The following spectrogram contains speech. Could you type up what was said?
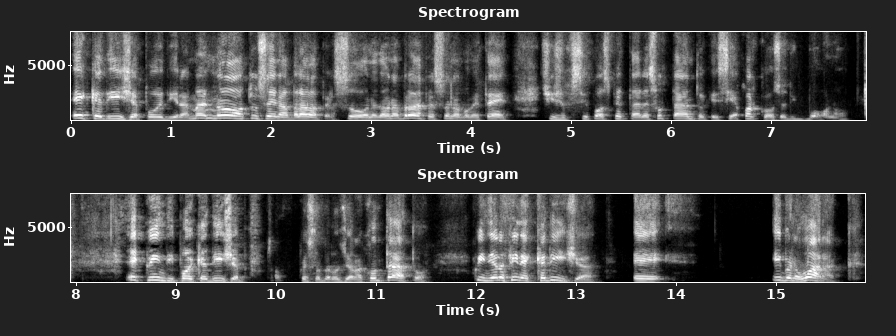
E che dice poi dirà, ma no, tu sei una brava persona, da una brava persona come te ci si può aspettare soltanto che sia qualcosa di buono. E quindi poi Cadice, questo ve l'ho già raccontato, quindi alla fine Cadice e Ibn Warak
